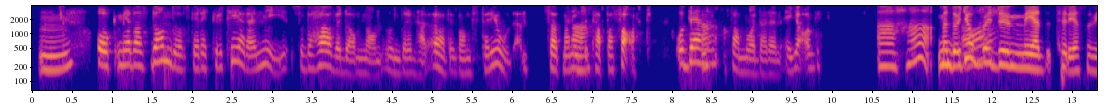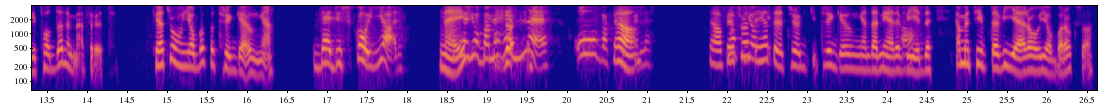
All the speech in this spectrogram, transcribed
Mm. Och medan de då ska rekrytera en ny så behöver de någon under den här övergångsperioden så att man Ja. inte tappar fart. Och den samordnaren är jag. Aha, men då Ja. jobbar ju du med Therese som vi poddade med förut. För jag tror hon jobbar på Trygga Unga. Nej, du skojar! Jag Nej, jobbar med henne! Åh, vad Ja. kul! ja, för jag Ja, tror att det jag heter Trygg, Trygga Unga där nere Ja. vid, ja men typ där vi är och jobbar också.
